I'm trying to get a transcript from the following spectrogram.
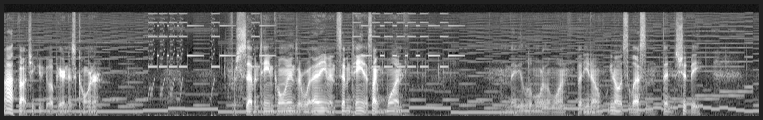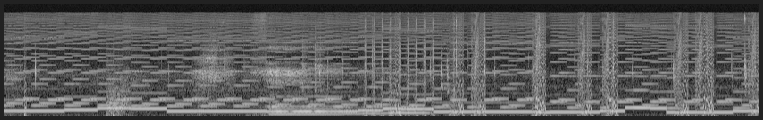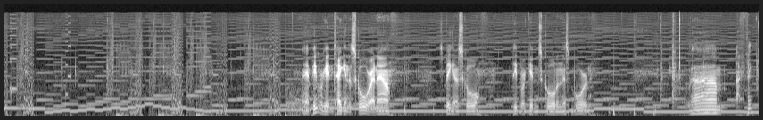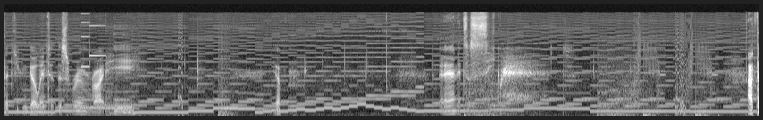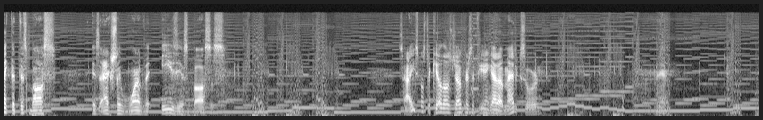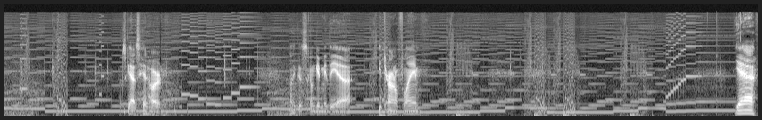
I thought you could go up here in this corner for 17 coins, or what? That ain't even 17. It's like one, maybe a little more than one. But you know, you know, it's less than, than it should be. Taken to school right now. Speaking of school, people are getting schooled in this board. Um, I think that you can go into this room right here. Yep. And it's a secret. I think that this boss is actually one of the easiest bosses. How are you supposed to kill those jokers if you ain't got a magic sword? Man. Those guys hit hard. I think this is going to give me the uh, Eternal Flame. Yeah.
